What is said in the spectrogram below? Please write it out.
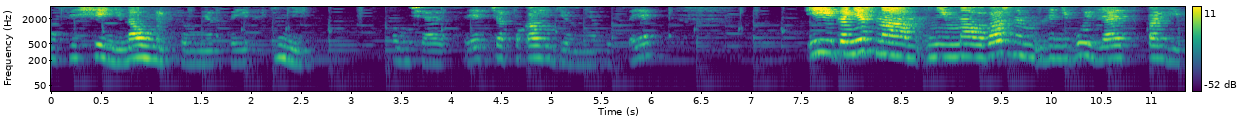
освещении, на улице у меня стоит, в тени получается. Я сейчас покажу, где он у меня будет стоять. И, конечно, немаловажным для него является полив.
